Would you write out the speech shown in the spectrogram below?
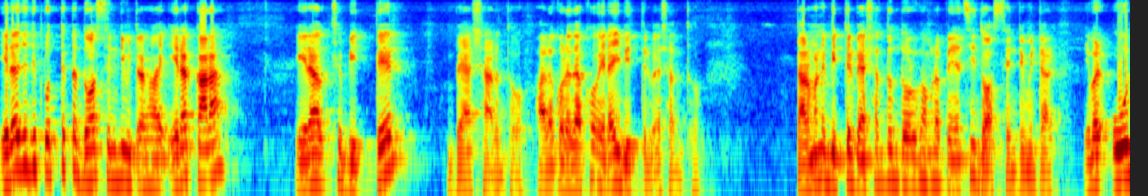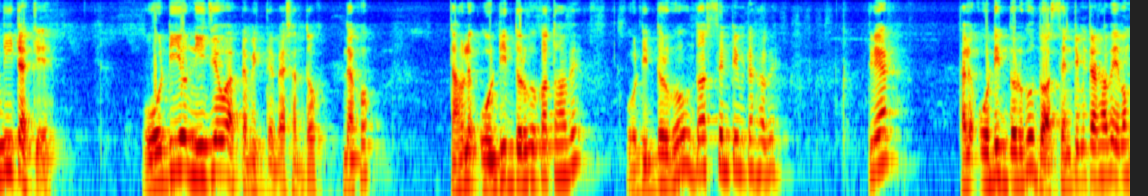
এরা যদি প্রত্যেকটা দশ সেন্টিমিটার হয়, এরা কারা? এরা হচ্ছে বৃত্তের ব্যাসার্ধ। ভালো করে দেখো, এরাই বৃত্তের ব্যাসার্ধ। তার মানে বৃত্তের ব্যাসার্ধ দৈর্ঘ্য আমরা পেয়েছি দশ সেন্টিমিটার। এবার ওডিটাকে ওডিও নিজেও একটা বৃত্তের ব্যাসার্ধ। দেখো, তাহলে ওডির দৈর্ঘ্য কত হবে? ওডির দৈর্ঘ্যও দশ সেন্টিমিটার হবে। ক্লিয়ার তাহলে ওডির দৈর্ঘ্য দশ সেন্টিমিটার হবে এবং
